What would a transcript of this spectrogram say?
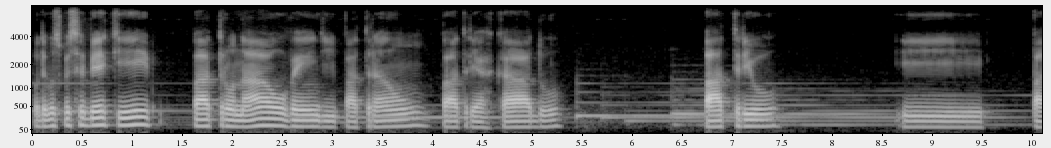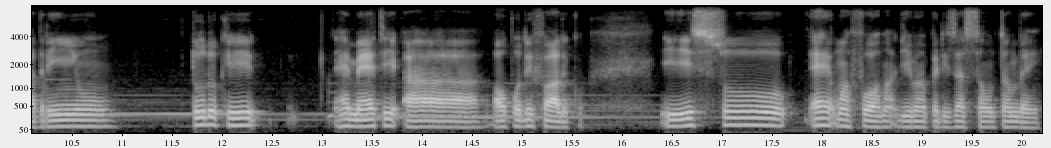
podemos perceber que patronal vem de patrão, patriarcado, pátrio e padrinho, tudo que remete a, ao poder fálico. E isso é uma forma de vampirização também.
